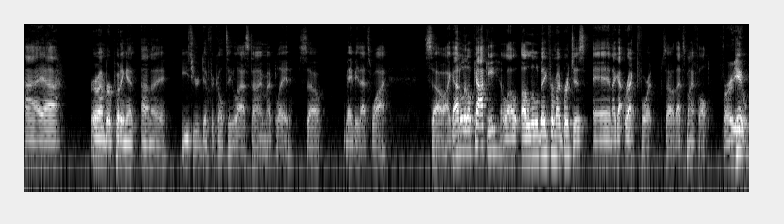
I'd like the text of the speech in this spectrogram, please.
I uh, remember putting it on a easier difficulty last time I played, so maybe that's why. So I got a little cocky, a little, a little big for my britches, and I got wrecked for it. So that's my fault. For you.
